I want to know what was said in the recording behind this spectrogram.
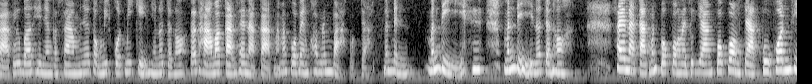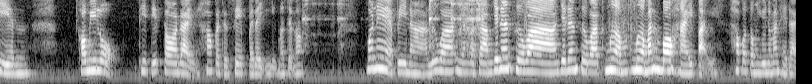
กาก หรือว่าเฮ็ดหยังก็ซ้ำมันยังต้องมีกฎมีเกณฑ์อยู่เนาะจ้ะเนาะแต่ถามว่าการใส่หน้ากากนะมันบ่เป็นความลำบากหรอกจ้ะมันเป็นมันดี มันดีเนาะจ้ะเนาะใส่หน้ากากมันปกป้องในทุกอย่างปกป้องจากผู้คนที่เห็นเขามีโรคที่ติดต่อได้เฮาก็จะเซฟไปได้อีกเนาะจ้ะเนาะ บ่แน่ปีหน้าหรือว่ายังก็ตามยายแนนเสือว่ายายแนนเสือว่าเมื่อเมื่อมันบ่หายไปเฮาก็ต้องอยู่ในมันให้ได้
